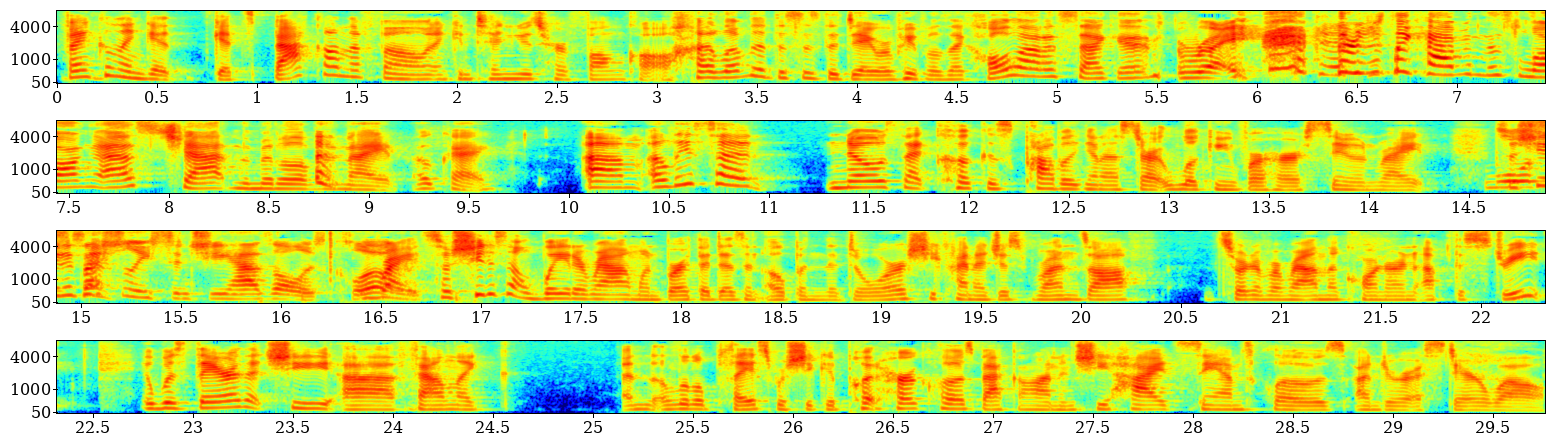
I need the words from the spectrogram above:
Franklin get, gets back on the phone and continues her phone call. I love that this is the day where people's like, hold on a second. Right. They're just like having this long ass chat in the middle of the night. Okay. Um, Elisa knows that Cook is probably going to start looking for her soon, right? Well, especially since she has all his clothes. Right. So she doesn't wait around when Bertha doesn't open the door. She kind of just runs off sort of around the corner and up the street. It was there that she uh, found like a little place where she could put her clothes back on and she hides Sam's clothes under a stairwell.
